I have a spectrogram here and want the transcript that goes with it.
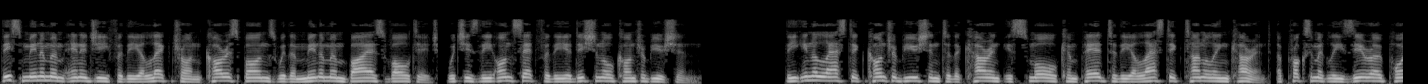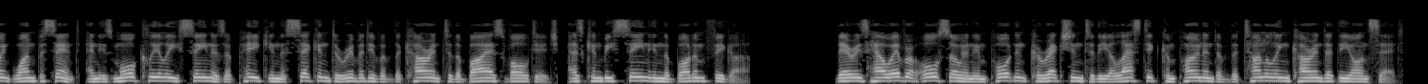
This minimum energy for the electron corresponds with a minimum bias voltage, which is the onset for the additional contribution. The inelastic contribution to the current is small compared to the elastic tunneling current approximately 0.1% and is more clearly seen as a peak in the second derivative of the current to the bias voltage, as can be seen in the bottom figure. There is however also an important correction to the elastic component of the tunneling current at the onset.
